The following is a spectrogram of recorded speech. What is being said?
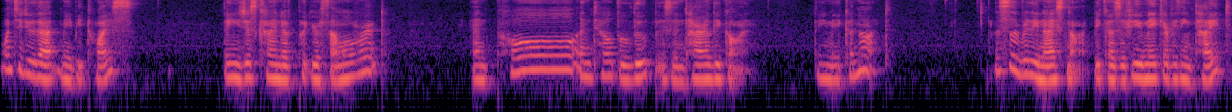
Once you do that maybe twice, then you just kind of put your thumb over it and pull until the loop is entirely gone. Then you make a knot. This is a really nice knot because if you make everything tight,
